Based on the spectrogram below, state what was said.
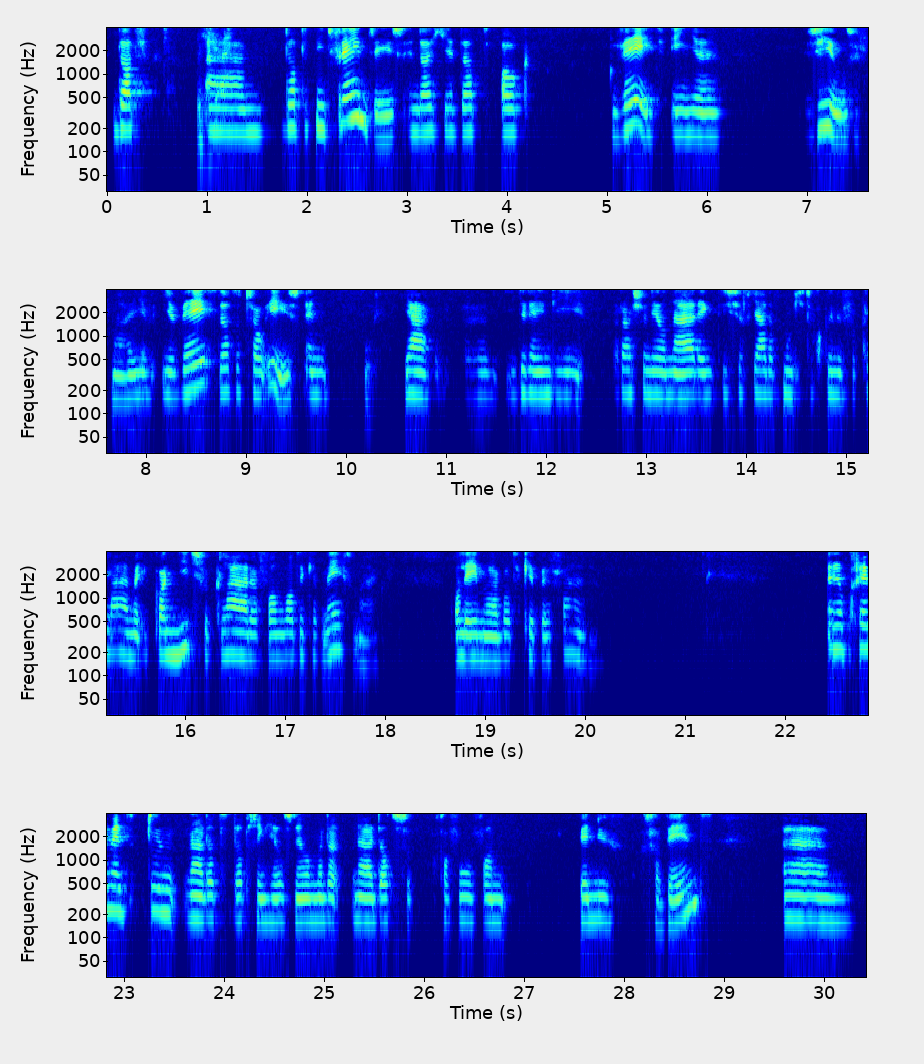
dat, um, dat het niet vreemd is. En dat je dat ook weet in je ziel, zeg maar. Je, je weet dat het zo is. En ja, uh, iedereen die rationeel nadenkt, die zegt, ja, dat moet je toch kunnen verklaren. Maar ik kan niets verklaren van wat ik heb meegemaakt. Alleen maar wat ik heb ervaren. En op een gegeven moment, toen, nou dat, dat ging heel snel, maar dat, naar dat gevoel van, ik ben nu gewend. Um,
